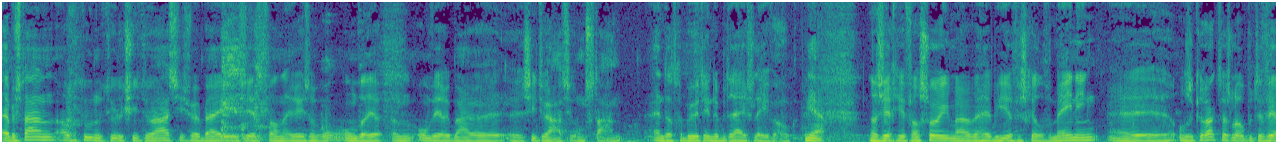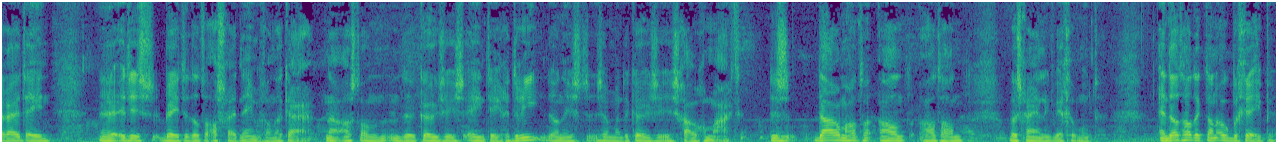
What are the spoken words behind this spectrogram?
er bestaan af en toe natuurlijk situaties waarbij je zegt van er is een, onwer, een onwerkbare eh, situatie ontstaan. En dat gebeurt in het bedrijfsleven ook. Ja. Dan zeg je van sorry, maar we hebben hier verschil van mening. Eh, onze karakters lopen te ver uiteen. Eh, het is beter dat we afscheid nemen van elkaar. Nou, als dan de keuze is 1 tegen 3, dan is de, zeg maar, de keuze is gauw gemaakt. Dus daarom had Han, had Han waarschijnlijk weggemoeten. En dat had ik dan ook begrepen.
